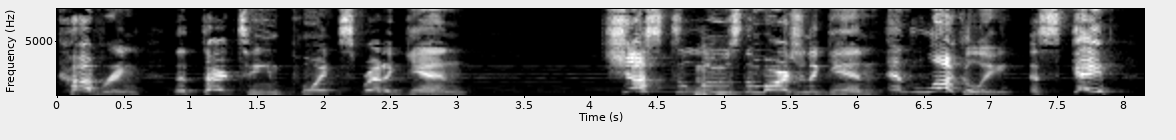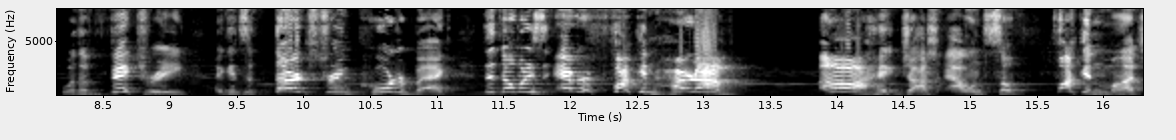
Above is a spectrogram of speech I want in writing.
covering the 13 point spread again, just to lose the margin again and luckily escape with a victory against a third string quarterback that nobody's ever fucking heard of. Oh, I hate Josh Allen so fucking much.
